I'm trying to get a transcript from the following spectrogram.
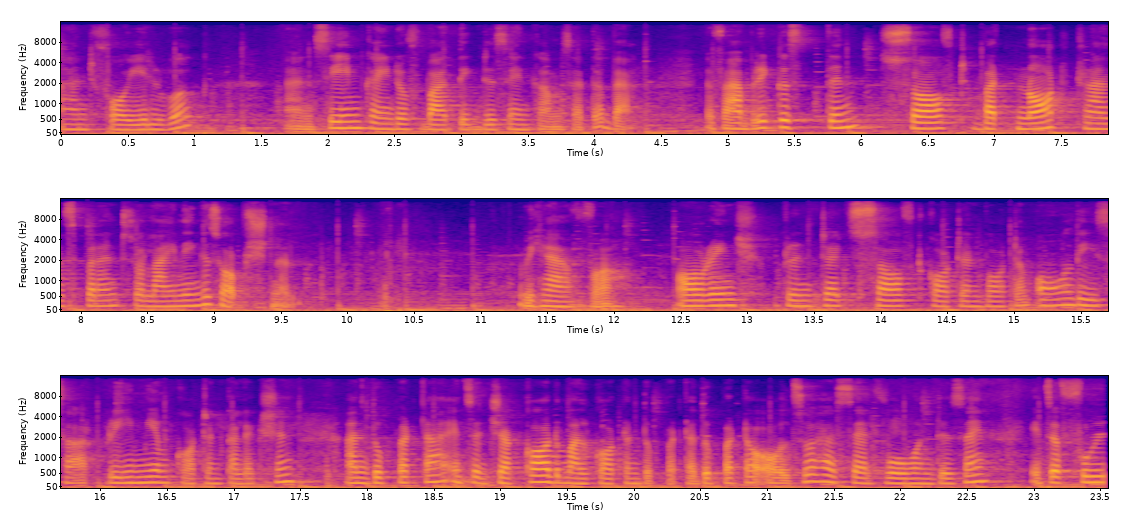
and foil work and same kind of batik design comes at the back. The fabric is thin, soft but not transparent so lining is optional. We have uh, orange printed soft cotton bottom. All these are premium cotton collection. And dupatta it's a jacquard mull cotton dupatta. Dupatta also has self woven design. It's a full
